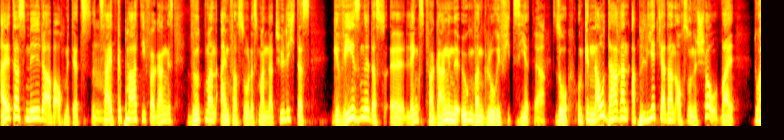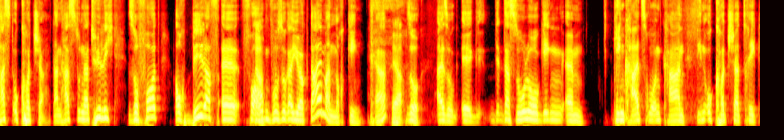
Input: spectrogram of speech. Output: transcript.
Altersmilde, aber auch mit der Z Mhm. Zeit gepaart, die vergangen ist, wird man einfach so, dass man natürlich das Gewesene, das äh, längst Vergangene irgendwann glorifiziert. Ja. So, und genau daran appelliert ja dann auch so eine Show, weil du hast Okocha, dann hast du natürlich sofort auch Bilder äh, vor Ja. Augen, wo sogar Jörg Dahlmann noch ging. Ja. Ja. So, also äh, das Solo gegen, ähm, gegen Karlsruhe und Kahn, den Okocha-Trick,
